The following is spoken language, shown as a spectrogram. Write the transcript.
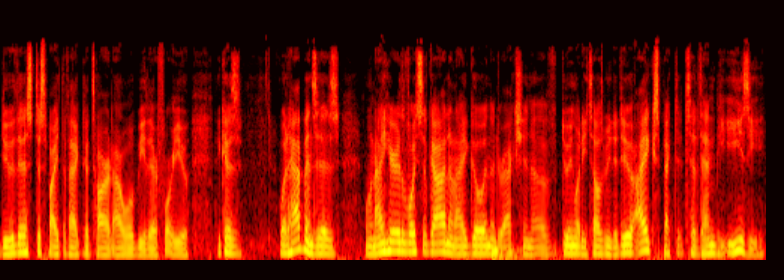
do this despite the fact it's hard. I will be there for you. Because what happens is when I hear the voice of God and I go in the direction of doing what He tells me to do, I expect it to then be easy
